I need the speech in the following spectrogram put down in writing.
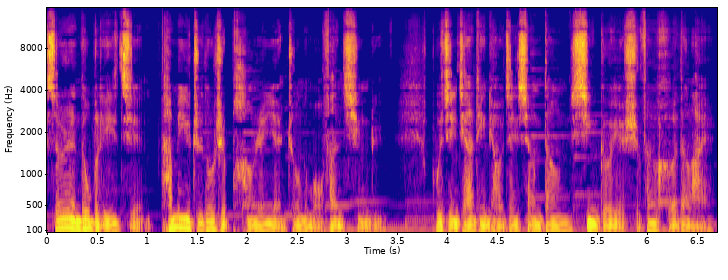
所有人都不理解，他们一直都是旁人眼中的模范情侣，不仅家庭条件相当，性格也十分合得来。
